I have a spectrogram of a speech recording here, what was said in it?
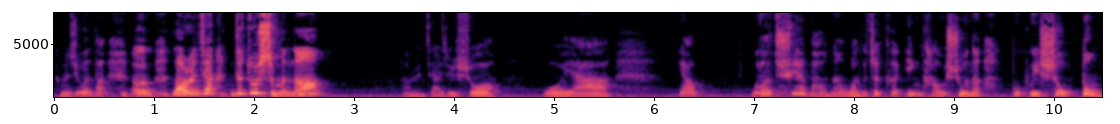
他们就问他，呃，老人家你在做什么呢？老人家就说，我呀，要我要确保呢，我的这棵樱桃树呢不会受冻，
